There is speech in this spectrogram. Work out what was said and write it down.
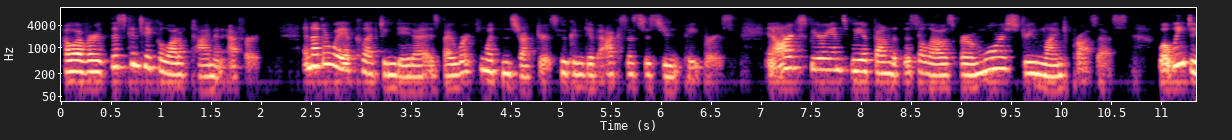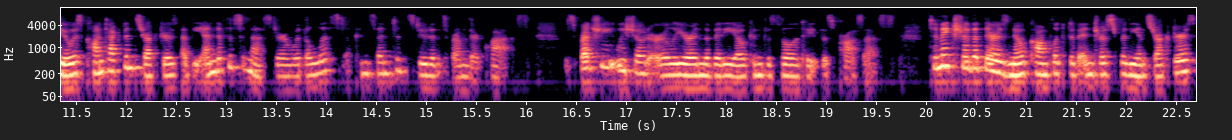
However, this can take a lot of time and effort. Another way of collecting data is by working with instructors who can give access to student papers. In our experience, we have found that this allows for a more streamlined process. What we do is contact instructors at the end of the semester with a list of consented students from their class. The spreadsheet we showed earlier in the video can facilitate this process. To make sure that there is no conflict of interest for the instructors,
